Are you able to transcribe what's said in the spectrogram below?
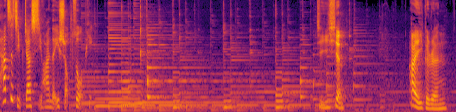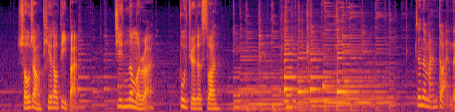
他自己比较喜欢的一首作品。极限，爱一个人，手掌贴到地板，筋那么软，不觉得酸。真的蛮短的。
